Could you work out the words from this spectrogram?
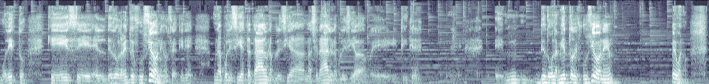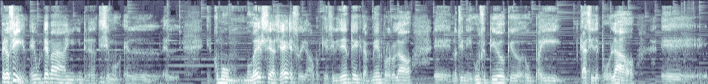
molesto, que es el desdoblamiento de funciones, o sea, tiene una policía estatal, una policía nacional, una policía, y tiene desdoblamiento de funciones, pero bueno, pero sí, es un tema interesantísimo el, cómo moverse hacia eso, digamos, porque es evidente que también, por otro lado, eh, no tiene ningún sentido que un país casi despoblado eh,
